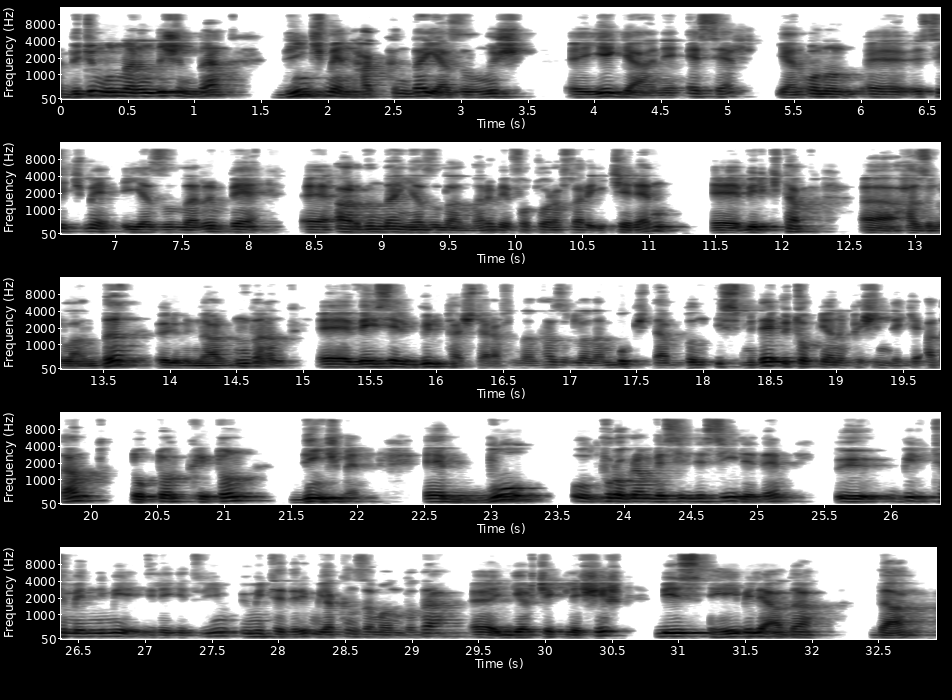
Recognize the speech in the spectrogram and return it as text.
Bütün bunların dışında Dinçmen hakkında yazılmış e, yegane eser, yani onun e, seçme yazıları ve e, ardından yazılanları ve fotoğrafları içeren e, bir kitap e, hazırlandı ölümünün ardından. E, Veysel Gültaş tarafından hazırlanan bu kitabın ismi de Ütopya'nın peşindeki adam Doktor Kriton Dinçmen. E, bu program vesilesiyle de e, bir temennimi dile getireyim. Ümit ederim yakın zamanda da e, gerçekleşir. Biz Heybeliada'da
